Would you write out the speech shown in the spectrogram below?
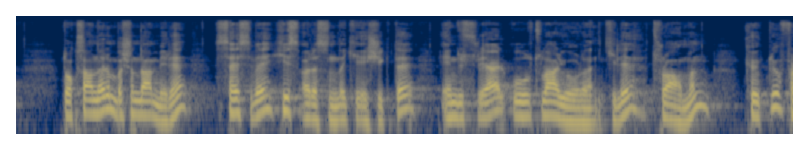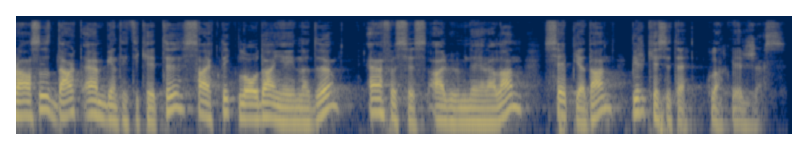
90'ların başından beri ses ve his arasındaki eşikte endüstriyel uğultular yoğuran ikili Traum'un köklü Fransız Dark Ambient etiketi Cyclic Low'dan yayınladığı Emphasis albümünde yer alan Sepya'dan bir kesite kulak vereceğiz.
